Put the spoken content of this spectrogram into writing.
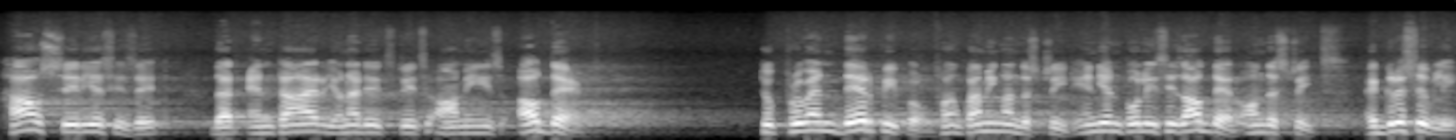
How serious is it that entire United States Army is out there to prevent their people from coming on the street. Indian police is out there on the streets, aggressively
